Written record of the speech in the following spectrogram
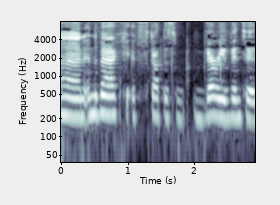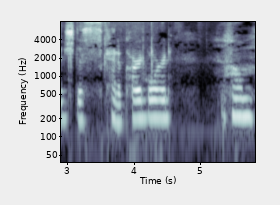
And in the back, it's got this very vintage, this kind of cardboard. Um,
